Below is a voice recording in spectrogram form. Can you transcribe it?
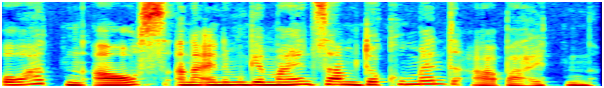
Orten aus an einem gemeinsamen Dokument arbeiten.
